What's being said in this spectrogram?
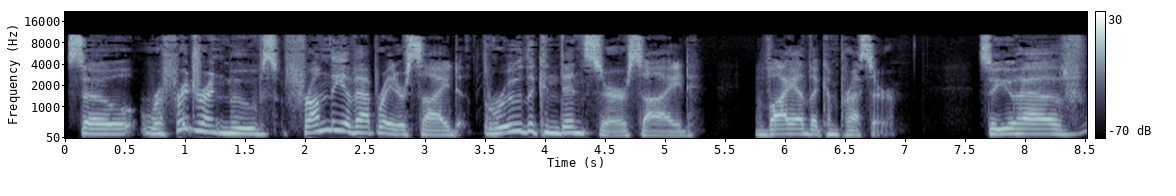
So refrigerant moves from the evaporator side through the condenser side via the compressor. So you have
